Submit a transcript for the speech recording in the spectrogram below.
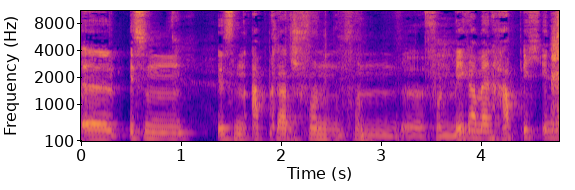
äh, ist ein ist ein Abklatsch von von äh, von Mega Man, hab ich in der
